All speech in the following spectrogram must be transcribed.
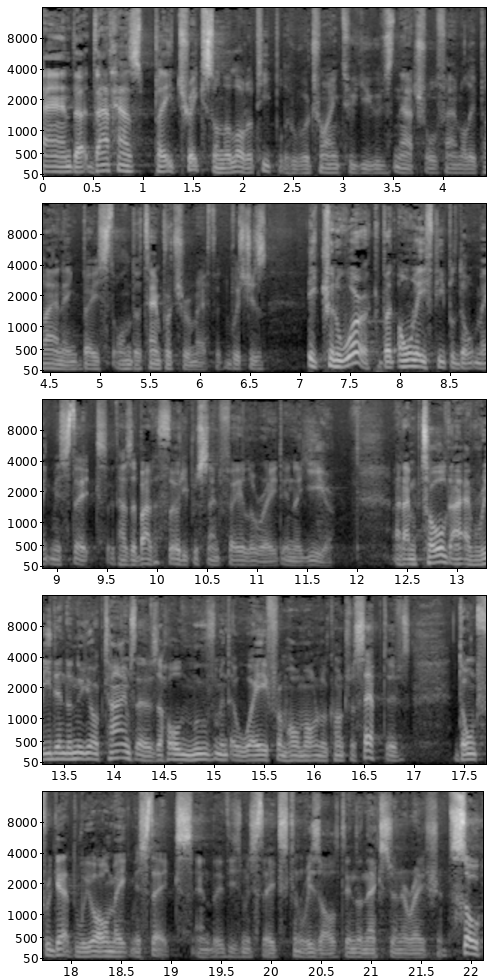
And uh, that has played tricks on a lot of people who were trying to use natural family planning based on the temperature method, which is it can work, but only if people don't make mistakes. It has about a 30% failure rate in a year. And I'm told, I read in the New York Times, that there's a whole movement away from hormonal contraceptives don't forget, we all make mistakes, and these mistakes can result in the next generation. So,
